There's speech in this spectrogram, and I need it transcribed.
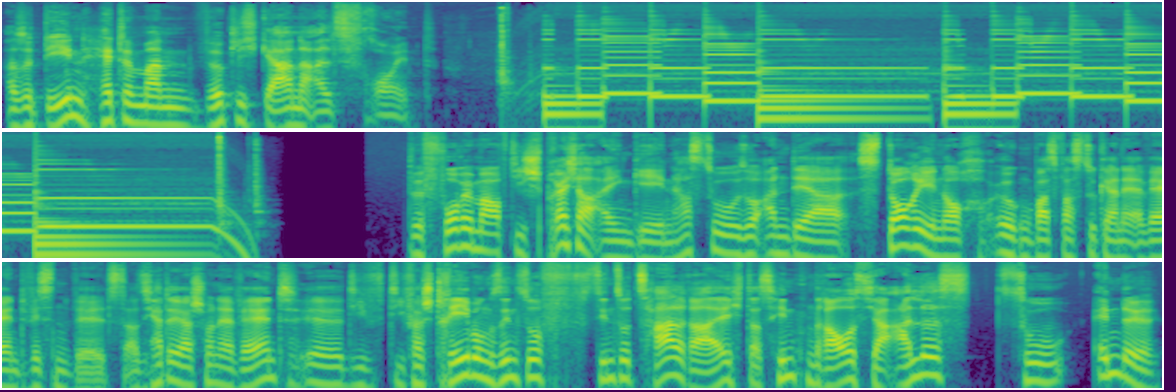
Also den hätte man wirklich gerne als Freund. Bevor wir mal auf die Sprecher eingehen, hast du so an der Story noch irgendwas, was du gerne erwähnt wissen willst? Also ich hatte ja schon erwähnt, äh, die, die Verstrebungen sind so, sind so zahlreich, dass hinten raus ja alles zu Ende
